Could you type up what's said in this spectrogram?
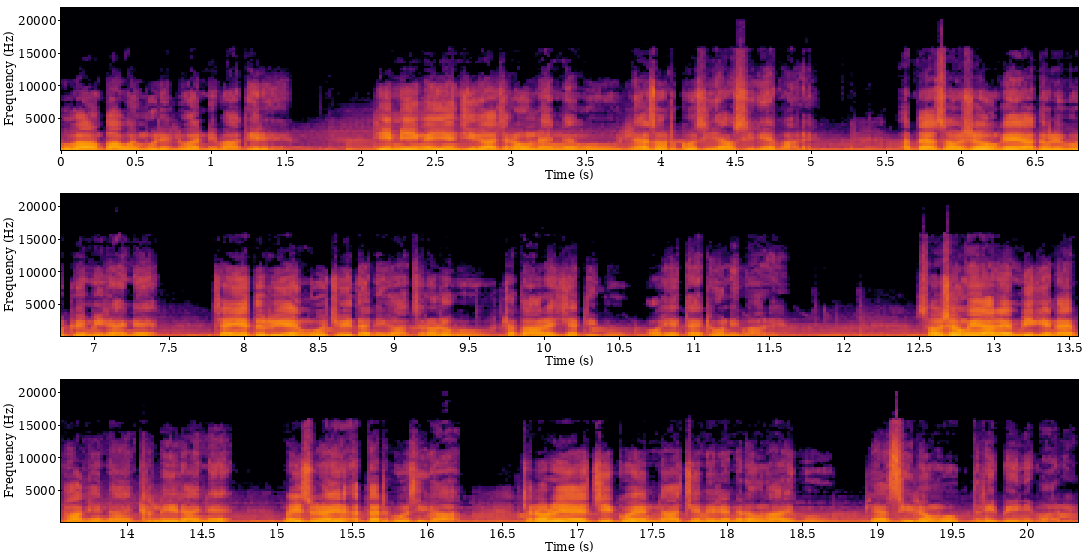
ပူးပေါင်းပါဝင်မှုတွေလိုအပ်နေပါသေးတယ်ဒီမြေငရင်ကြီးကကျွန်တော်တို့နိုင်ငံကိုလမ်းစောတစ်ခုစီရောက်စီခဲ့ပါတယ်အသက်ဆုံးရှုံးခဲ့ရသူတွေကိုတွေးမိတိုင်းနဲ့ကျန်ရသူတွေရဲ့ငိုကြွေးတန်တွေကကျွန်တော်တို့ကိုထပ်သားတဲ့ရက်တီဖို့အော်ဟစ်တိုက်တွန်းနေပါတယ်။ဆုံးရှုံးခဲ့ရတဲ့မိခင်တိုင်းဖခင်တိုင်းကလေးတိုင်းနဲ့မိတ်ဆွေရဲ့အသက်တစ်ခုစီကကျွန်တော်တို့ရဲ့ကြည်ကွဲနာကျင်နေတဲ့နှလုံးသားတွေကိုပြန်စည်းလုံးမှုသတိပေးနေပါတယ်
